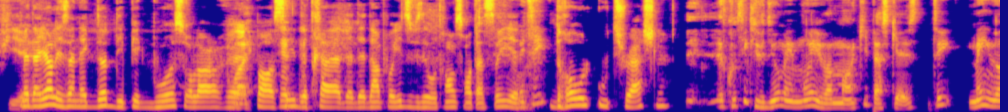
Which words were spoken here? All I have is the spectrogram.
puis Mais euh, d'ailleurs, les anecdotes des Pic-Bois sur leur euh, Ouais. passé de tra- de- de- d'employés du Vidéotron sont assez euh, Mais tu sais, drôles ou trash, là. le côté que le vidéo, même moi, il va me manquer parce que, tu sais, même là,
